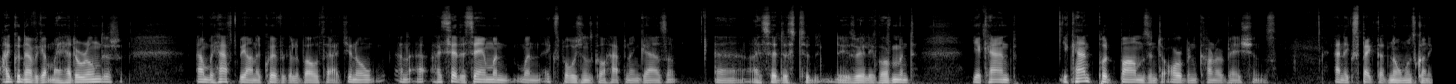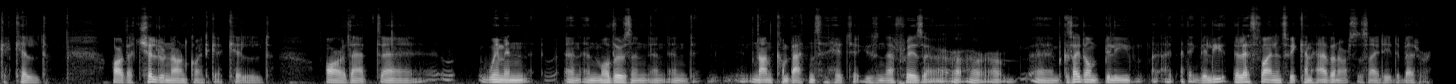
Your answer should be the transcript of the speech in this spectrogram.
I could never get my head around it. and we have to be unequivocal about that. You know, and I, I say the same when when explosions go happen in Gaza. Uh, I said this to the Israeli government: you can't you can't put bombs into urban conurbations and expect that no one's going to get killed, or that children aren't going to get killed, or that uh, women and, and mothers and, and, and non-combatants, I hate using that phrase, are, are, are, are um, because I don't believe, I, I think the, le- the less violence we can have in our society, the better.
